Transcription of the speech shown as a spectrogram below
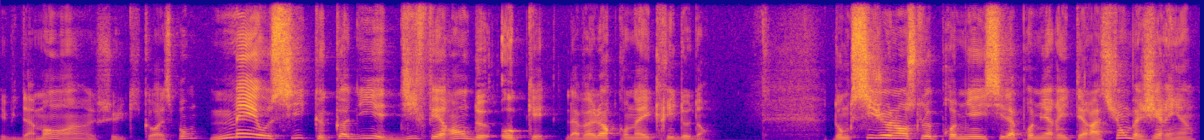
évidemment, hein, celui qui correspond, mais aussi que code i est différent de OK, la valeur qu'on a écrit dedans. Donc si je lance le premier ici, la première itération, bah, j'ai rien.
